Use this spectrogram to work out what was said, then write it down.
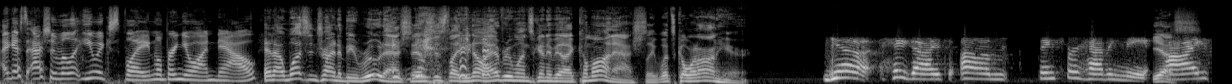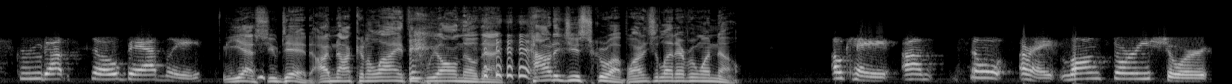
I guess, Ashley, we'll let you explain. We'll bring you on now. And I wasn't trying to be rude, Ashley. I was just letting you know everyone's gonna be like, come on, Ashley, what's going on here? Yeah. Hey guys. Um. Thanks for having me. Yes. I screwed up so badly. Yes, you did. I'm not gonna lie. I think we all know that. How did you screw up? Why don't you let everyone know? Okay. Um. So, all right. Long story short,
